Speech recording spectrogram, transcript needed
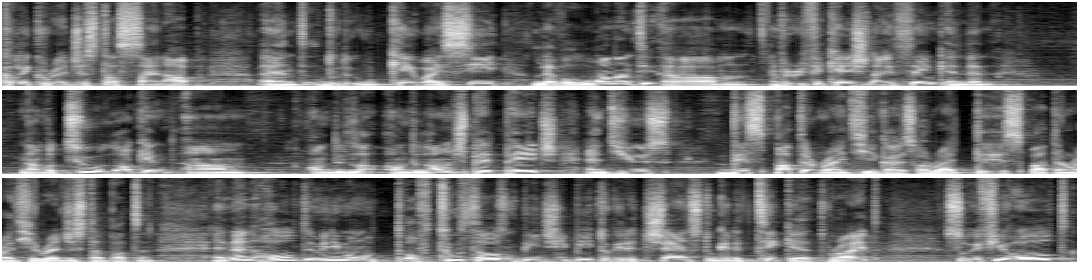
click register, sign up and do the KYC level one anti um, verification, I think. And then number two, log in um, on the on the Launchpad page and use this button right here guys all right? This button right here register button. And then hold a minimum of, of 2000 bgb to get a chance to get a ticket right? So if you hold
